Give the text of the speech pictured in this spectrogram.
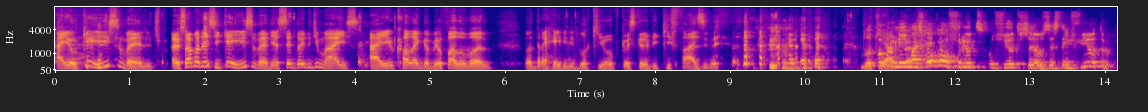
Aí eu, que isso, velho? Tipo, eu só mandei assim, que isso, velho? Ia ser doido demais. Aí o colega meu falou, mano, o André Reine me bloqueou porque eu escrevi que fase, velho. Bloqueado. Ô, mas qual que é o filtro, o filtro seu? Vocês têm filtro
